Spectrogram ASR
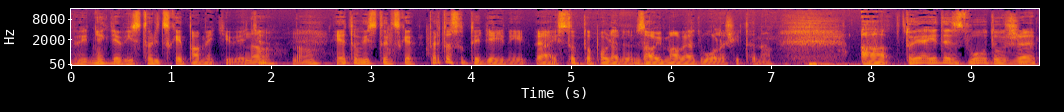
niekde v historickej pamäti, viete? No, no. Je to v historické, preto sú tie dejiny aj z tohto pohľadu zaujímavé a dôležité. No. A to je jeden z dôvodov, že,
